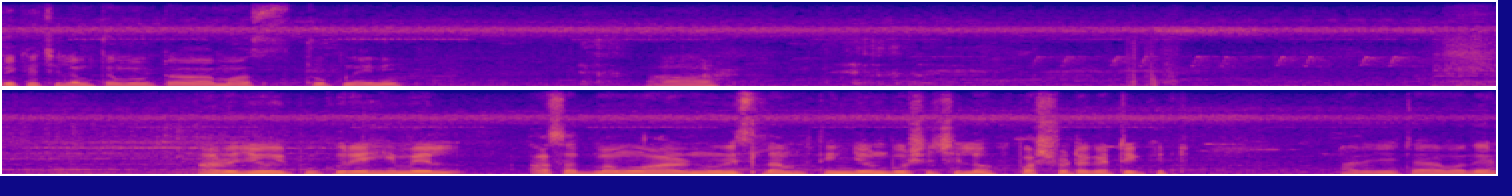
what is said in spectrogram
দেখেছিলাম, তেমনটা মাছ টোপ নেয়নি। আর আর ওই যে ওই পুকুরে হিমেল, আসাদ মামু আর নূর ইসলাম তিনজন বসেছিল, পাঁচশো টাকা টিকিট। আর যেটা আমাদের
